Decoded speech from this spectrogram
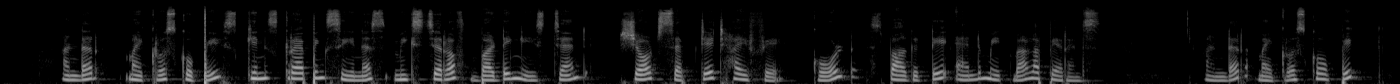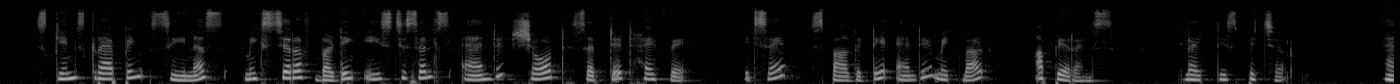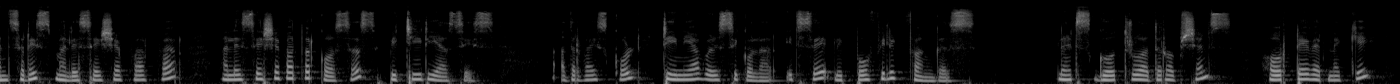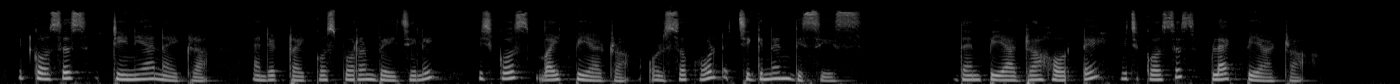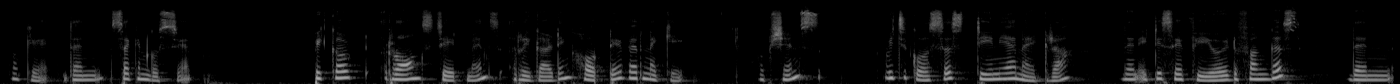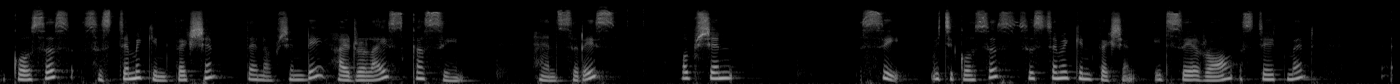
Under microscopy, skin scraping seen as mixture of budding yeast and short septate hyphae called spaghetti and meatball appearance. Under microscopic, skin scraping seen as mixture of budding yeast cells and short septate hyphae. It's a spaghetti and meatball appearance like this picture. Answer is Malassezia furfur. Malassezia furfur causes pityriasis, otherwise called Tinea versicolor. It's a lipophilic fungus. Let's go through other options. Hortaea werneckii, it causes Tinea nigra and a Trichosporon beigeli, which cause white piedra, also called Chignon disease. Then Piedraia hortae, which causes black piedra. Okay, then second question. Pick out wrong statements regarding Hortaea werneckii. Options which causes Tinea nigra, then it is a phaeoid fungus, then causes systemic infection, then option D hydrolyzed casein. Answer is option C which causes systemic infection. It's a wrong statement.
